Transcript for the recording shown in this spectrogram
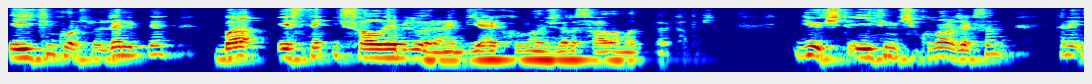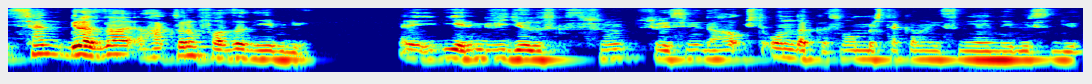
Eğitim konusunda özellikle esneklik sağlayabiliyorlar. Yani diğer kullanıcılara sağlamadıkları kadar diyor ki işte eğitim için kullanacaksan hani sen biraz daha hakların fazla diyebiliyor. Yani diyelim bir videosunun süresini daha işte 10 dakikasını 15 dakikanın iyisini yayınlayabilirsin diyor.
